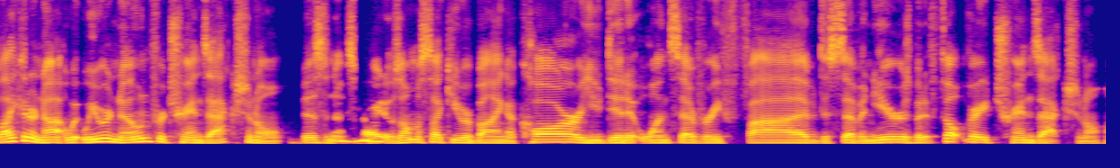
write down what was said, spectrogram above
like it or not, we, we were known for transactional business, mm-hmm. right? It was almost like you were buying a car, you did it once every five to seven years, but it felt very transactional.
